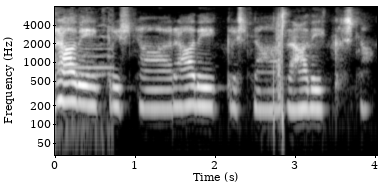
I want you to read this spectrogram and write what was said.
राधे कृष्णा राधे कृष्णा राधे कृष्णा।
